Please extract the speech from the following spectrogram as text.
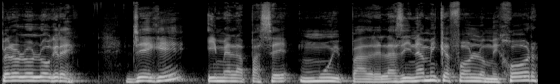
Pero lo logré. Llegué y me la pasé muy padre. Las dinámicas fueron lo mejor.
